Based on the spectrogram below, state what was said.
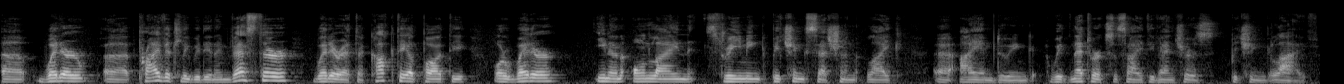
uh, whether uh, privately with an investor, whether at a cocktail party, or whether in an online streaming pitching session like uh, I am doing with Network Society Ventures Pitching Live.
